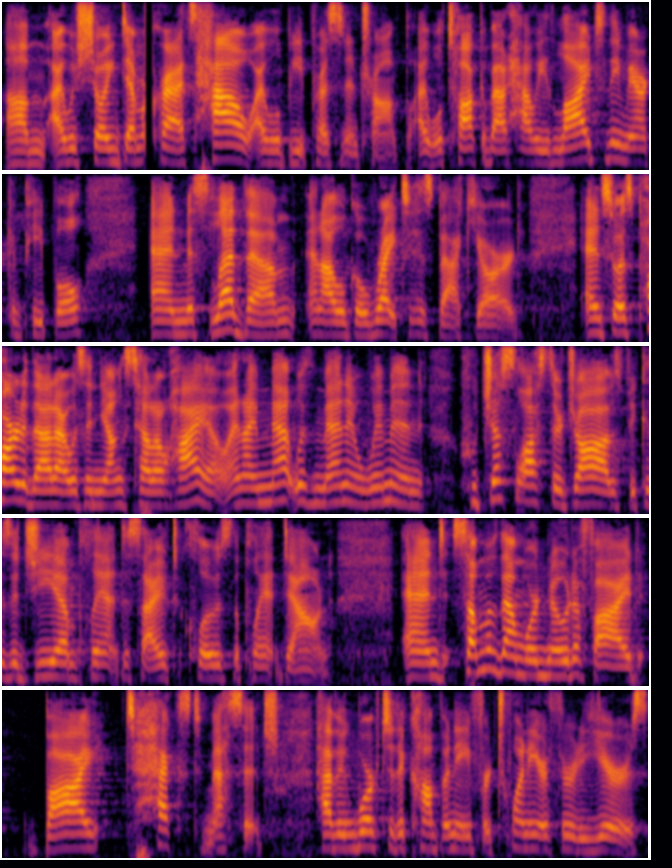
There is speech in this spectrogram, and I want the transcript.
Um, I was showing Democrats how I will beat President Trump. I will talk about how he lied to the American people and misled them, and I will go right to his backyard. And so, as part of that, I was in Youngstown, Ohio, and I met with men and women who just lost their jobs because a GM plant decided to close the plant down. And some of them were notified by text message, having worked at a company for 20 or 30 years.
